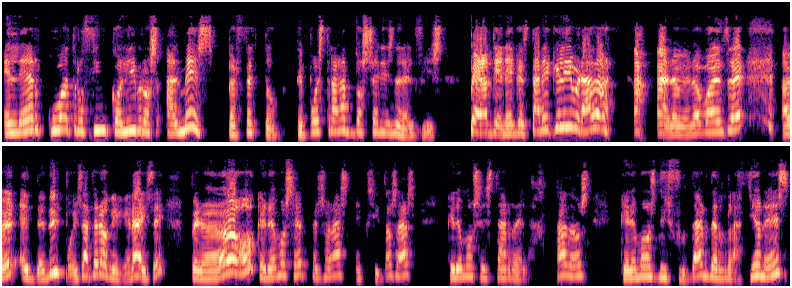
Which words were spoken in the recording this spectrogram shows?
en leer cuatro o cinco libros al mes, perfecto, te puedes tragar dos series de Netflix, pero tiene que estar equilibrado. lo que no puede ser, a ver, entendéis, podéis hacer lo que queráis, ¿eh? Pero luego queremos ser personas exitosas, queremos estar relajados, queremos disfrutar de relaciones,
